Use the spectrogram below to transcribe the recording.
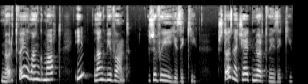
мертвые morte и vivante – живые языки. Что означают мертвые языки?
